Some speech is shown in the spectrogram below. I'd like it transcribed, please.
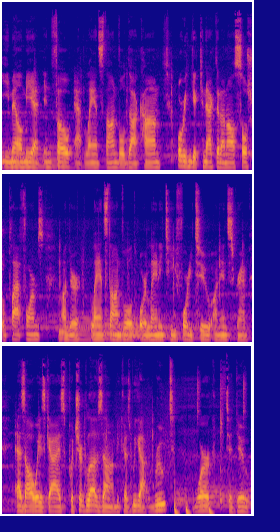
email me at info at lancethonvold.com, or we can get connected on all social platforms under Lance Thonvold or LannyT42 on Instagram. As always, guys, put your gloves on because we got root work to do.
